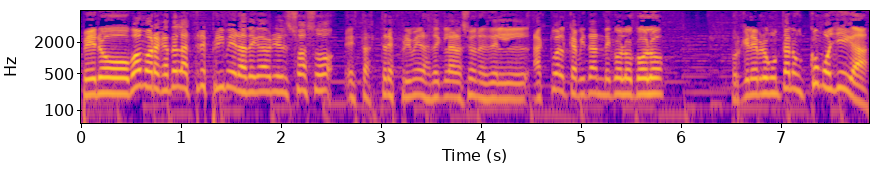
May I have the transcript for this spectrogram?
Pero vamos a rescatar las tres primeras de Gabriel Suazo, estas tres primeras declaraciones del actual capitán de Colo Colo, porque le preguntaron cómo llega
